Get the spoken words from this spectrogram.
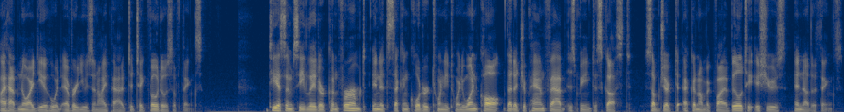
I have no idea who would ever use an iPad to take photos of things. TSMC later confirmed in its second quarter 2021 call that a Japan fab is being discussed, subject to economic viability issues and other things.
